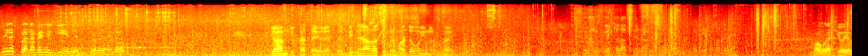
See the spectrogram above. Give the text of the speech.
Nu era supărat, n-avea energie în el. doar Era... Eu am jucat aiurea asta. Bine, am luat o grămadă de win cu aia. Nu știu, cu tot la fel, am lăsat la pornit, am adăugat. Mamă, dar și eu, eu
